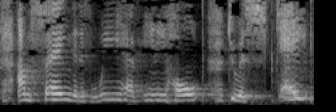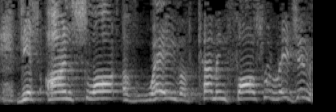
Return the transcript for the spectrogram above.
I'm saying that if we have any hope to escape this onslaught of wave of coming false religion,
